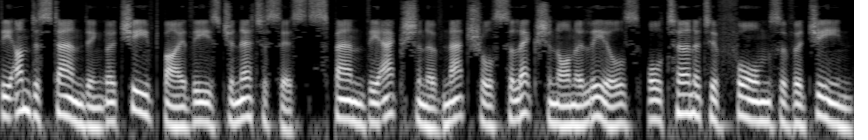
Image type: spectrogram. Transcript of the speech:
The understanding achieved by these geneticists spanned the action of natural selection on alleles alternative forms of a gene,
